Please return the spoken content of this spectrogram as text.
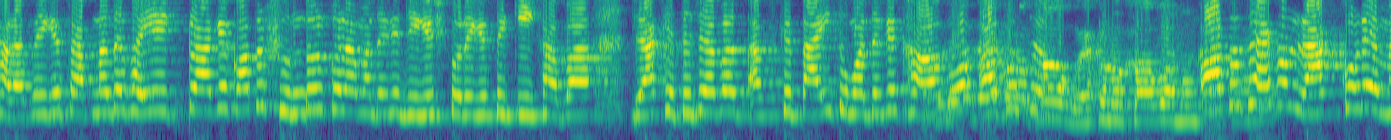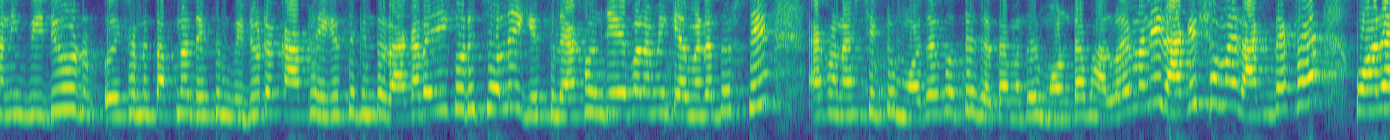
খারাপ হয়ে গেছে। আপনাদের ভাই একটু আগে কত সুন্দর করে আমাদেরকে জিজ্ঞেস করে গেছে কি খাবা যা খেতে চাবা আজকে তাই তোমাদেরকে খাওয়াবো অথচ এখনও খাওয়াবো আর মন খারাপ অথচ এখন রাগ করে মানে ভিডিওর ওইখানে তো আপনারা দেখছেন ভিডিওটা কাট হয়ে গেছে কিন্তু রাগারাগি করে চলেই গেছিল। এখন যে এবার আমি ক্যামেরা ধরছি এখন আসছি একটু মজা করতে যাতে আমাদের মনটা ভালো হয়। মানে রাগের সময় রাগ দেখায় পরে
